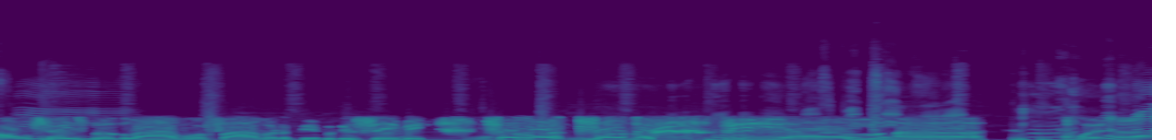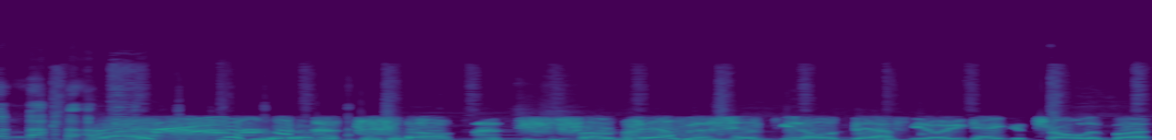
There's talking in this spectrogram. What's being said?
on See? Facebook Live where 500 people can see me. So look, so the, the um, uh, right. so so death is just you know death. You know you can't control it. But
